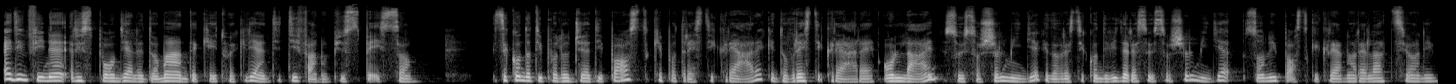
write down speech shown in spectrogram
Ed infine rispondi alle domande che i tuoi clienti ti fanno più spesso. Seconda tipologia di post che potresti creare, che dovresti creare online sui social media, che dovresti condividere sui social media, sono i post che creano relazioni.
